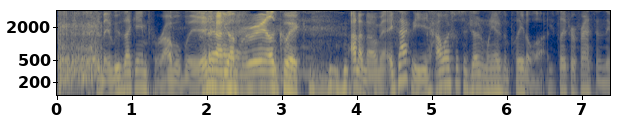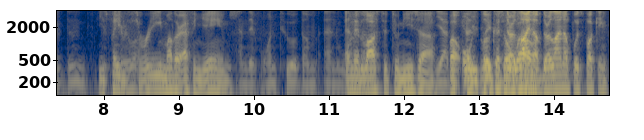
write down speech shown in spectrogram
Did they lose that game? Probably. Set you up real quick. I don't know, man. Exactly. How am I supposed to judge him when he hasn't played a lot? He's played for France and they've done. He's played extremely well. three mother effing games, and they've won two of them and one and they uh, lost to Tunisia. Yeah, but oh, because oh, he played look at so their well. lineup. Their lineup was fucking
